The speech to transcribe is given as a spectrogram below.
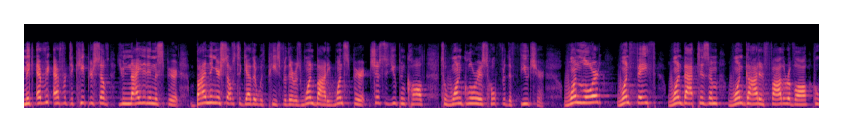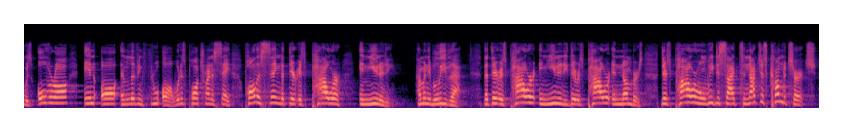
Make every effort to keep yourselves united in the Spirit, binding yourselves together with peace. For there is one body, one Spirit, just as you've been called to one glorious hope for the future. One Lord, one faith, one baptism, one God and Father of all, who is over all, in all, and living through all. What is Paul trying to say? Paul is saying that there is power in unity. How many believe that? that there is power in unity, there is power in numbers. There's power when we decide to not just come to church,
